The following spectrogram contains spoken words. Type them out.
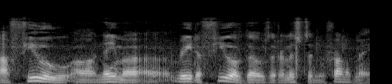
a few, uh, name a, uh, read a few of those that are listed in front of me.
